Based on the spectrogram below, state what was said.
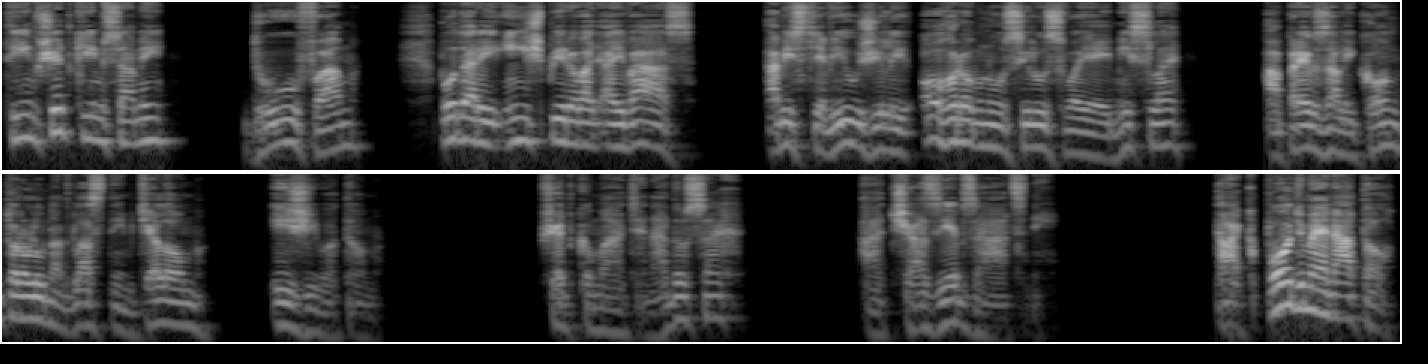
Tým všetkým sa mi, dúfam, podarí inšpirovať aj vás, aby ste využili ohromnú silu svojej mysle a prevzali kontrolu nad vlastným telom i životom. Všetko máte na dosah a čas je vzácny. Tak poďme na to!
